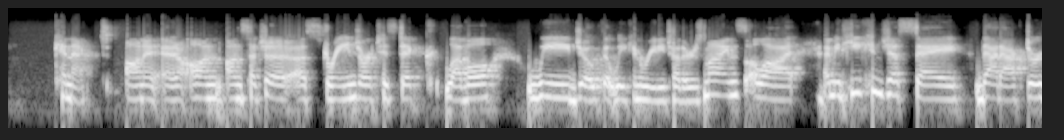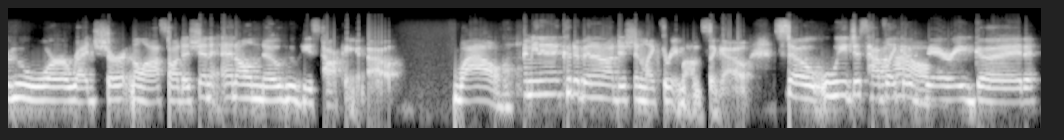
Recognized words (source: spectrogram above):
connect on it on on such a, a strange artistic level we joke that we can read each other's minds a lot. I mean, he can just say that actor who wore a red shirt in the last audition, and I'll know who he's talking about. Wow. I mean, and it could have been an audition like three months ago. So we just have like wow. a very good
